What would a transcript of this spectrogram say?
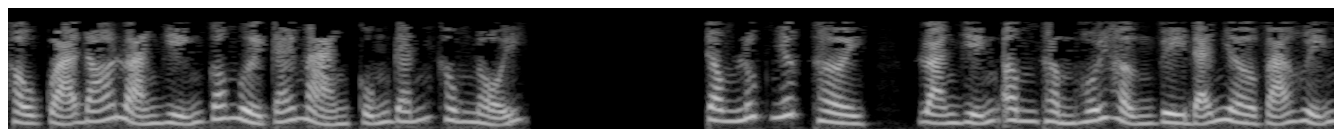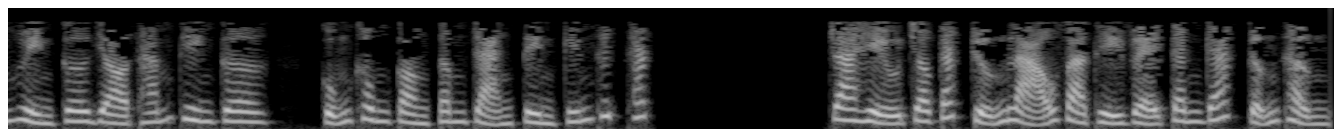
Hậu quả đó loạn diễn có 10 cái mạng cũng gánh không nổi. Trong lúc nhất thời, loạn diễn âm thầm hối hận vì đã nhờ vả huyển huyền cơ dò thám thiên cơ, cũng không còn tâm trạng tìm kiếm thích khách. Ra hiệu cho các trưởng lão và thị vệ canh gác cẩn thận,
